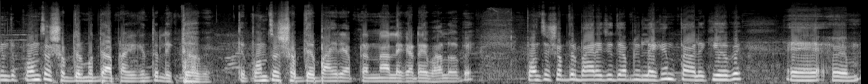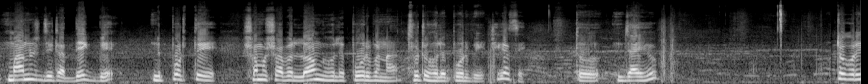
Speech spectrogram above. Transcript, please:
কিন্তু পঞ্চাশ শব্দের মধ্যে আপনাকে কিন্তু লিখতে হবে। তো পঞ্চাশ শব্দের বাইরে আপনার না লেখাটাই ভালো হবে। পঞ্চাশ শব্দের বাইরে যদি আপনি লেখেন, তাহলে কি হবে? মানুষ যেটা দেখবে, পড়তে সমস্যা হবে লং হলে পড়বে না, ছোট হলে পড়বে, ঠিক আছে? তো যাই হোক। ছোট্ট করে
